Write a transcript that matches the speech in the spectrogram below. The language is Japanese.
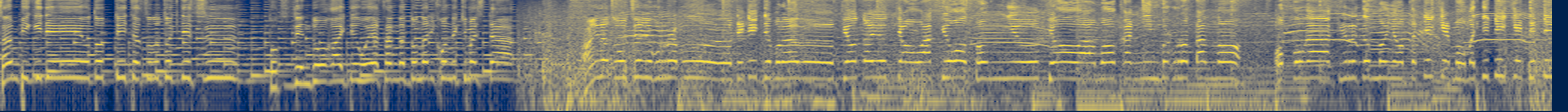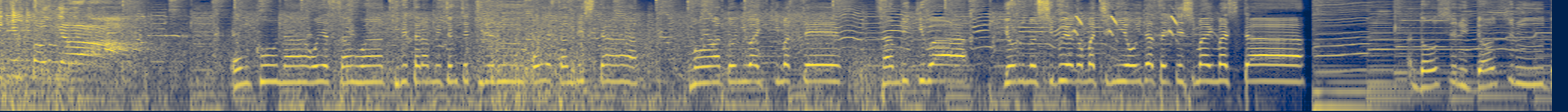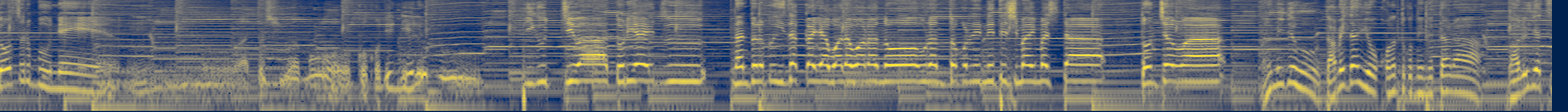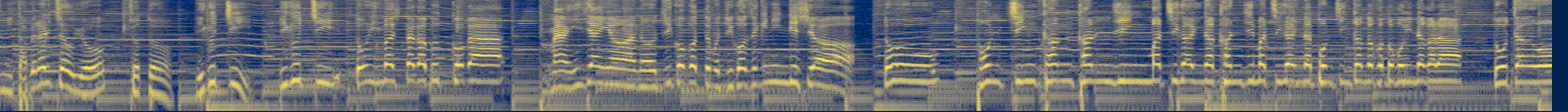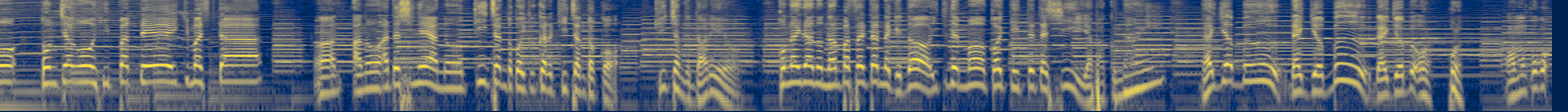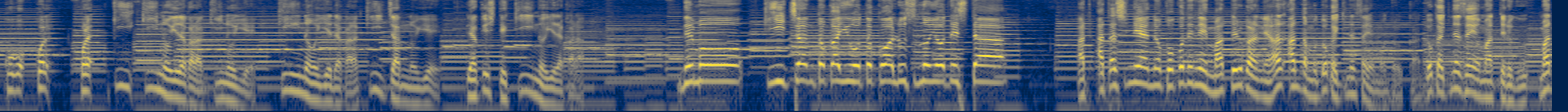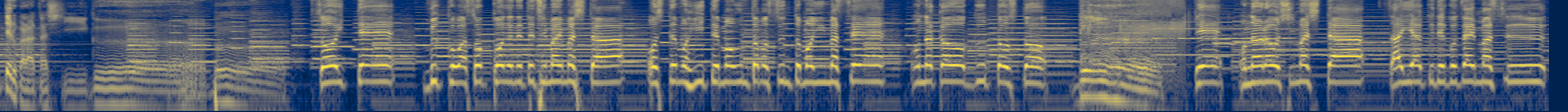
3匹で踊っていたその時です。突然ドアが開いて親さんが怒鳴り込んできました。ありがと落ちないよこらぶ出て行ってもらう。今日という今日は今日と入今日はもう堪忍袋たんの。おこが切れてんのよ。出て行けもうお前出て行け出て行けとんよ温厚な親さんは切れたらめちゃくちゃ切れる親さんでしたもう後には引きません3匹は夜の渋谷の街に追い出されてしまいました。どうするどうするどうするブーね私はもうここで寝るブーピグッチはとりあえずなんとなく居酒屋わらわらの裏のところで寝てしまいました。トンちゃんはダメだよダメだよこんなとこで寝たら悪いやつに食べられちゃうよ。ちょっとピグッチピグッチと言いましたがぶっこが。まあいいじゃんよ。あの事故起こっても自己責任でしょとトンチンカン肝心間違いな漢字間違いなトンチンカンのことを言いながら父ちゃんをトンちゃんを引っ張っていきました。ああの私ねあのキーちゃんとこ行くからキーちゃんとこ。キーちゃんって誰よ？この間あのナンパされたんだけどいつでもこうやって言ってたしやばくない？大丈夫？大丈夫？大丈夫？ほらほら。あもうこここここれこれ。キーキーの家だからキーの家。キーの家だからキーちゃんの家。略してキーの家だから。でもキーちゃんとかいう男は留守のようでした。あ私ねあのここでね待ってるからね。あんたもどっか行きなさいよもうどっか。どっか行きなさいよ待ってる待ってるから私ぐーブー。そう言ってぶっこは速攻で寝てしまいました。押しても引いてもうんともすんとも言いません。お腹をグッと押すとブーでおならをしました。最悪でございます。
